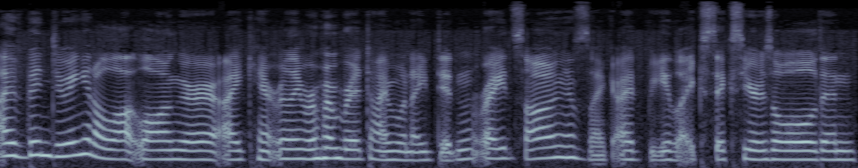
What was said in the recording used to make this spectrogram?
I've been doing it a lot longer. I can't really remember a time when I didn't write songs. Like I'd be like six years old and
